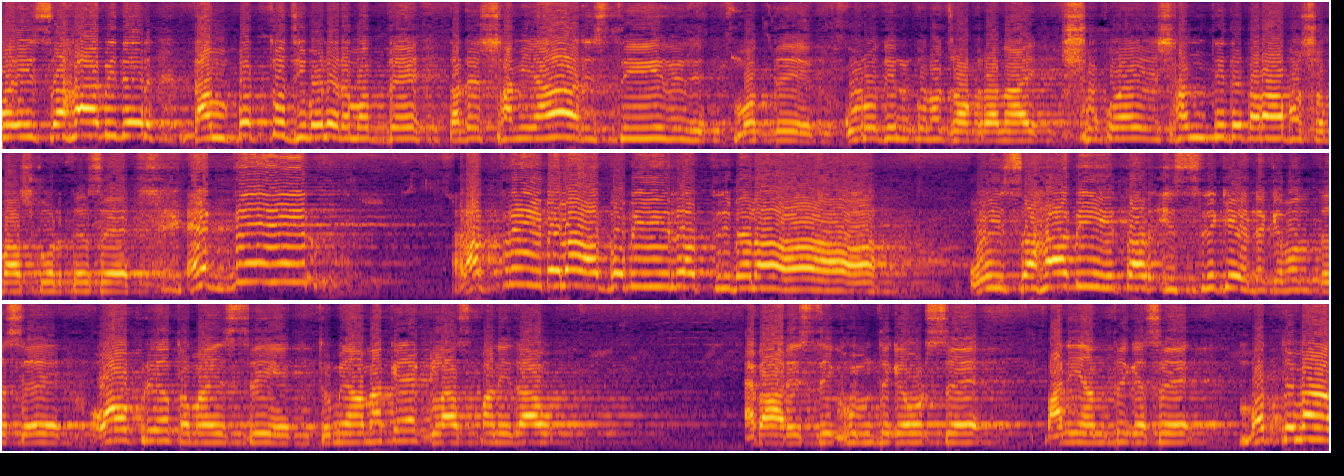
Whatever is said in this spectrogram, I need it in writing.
ওই সাহাবীদের দাম্পত্য জীবনের মধ্যে তাদের স্বামী আর স্ত্রীর মধ্যে কোনোদিন কোনো ঝগড়া নাই। সুখে শান্তিতে তারা বসবাস করতেছে। একদিন রাত্রিবেলা, গভীর রাত্রিবেলা ওই সাহাবি তার স্ত্রীকে ডেকে বলতেছে, ও প্রিয়তমা স্ত্রী, তুমি আমাকে এক গ্লাস পানি দাও। এবার স্ত্রী ঘুম থেকে উঠছে, পানি আনতে গেছে। বর্তমান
